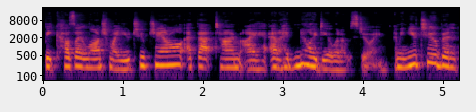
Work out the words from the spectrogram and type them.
because I launched my YouTube channel at that time, I and I had no idea what I was doing. I mean, YouTube and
